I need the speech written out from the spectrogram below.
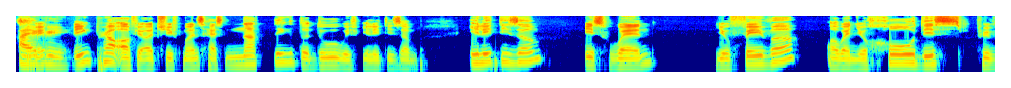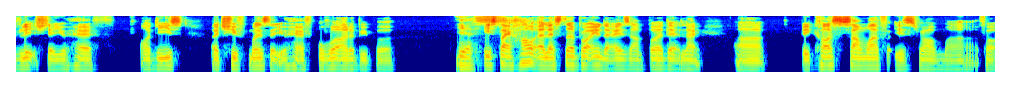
I okay? agree. Being proud of your achievements has nothing to do with elitism. Elitism is when you favor or when you hold this privilege that you have or these achievements that you have over other people. Yes. It's like how Alistair brought in the example that like uh because someone is from uh from,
